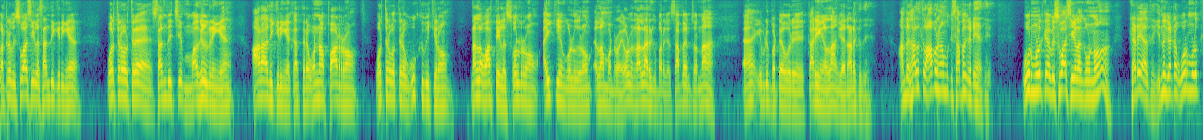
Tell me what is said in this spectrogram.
மற்ற விசுவாசிகளை சந்திக்கிறீங்க ஒருத்தரை ஒருத்தரை சந்தித்து மகிழ்றீங்க ஆராதிக்கிறீங்க கத்தரை ஒன்றா பாடுறோம் ஒருத்தரை ஒருத்தரை ஊக்குவிக்கிறோம் நல்ல வார்த்தைகளை சொல்கிறோம் ஐக்கியம் கொள்கிறோம் எல்லாம் பண்ணுறோம் எவ்வளோ நல்லா இருக்குது பாருங்கள் சபைன்னு சொன்னால் இப்படிப்பட்ட ஒரு காரியங்கள்லாம் அங்கே நடக்குது. அந்த காலத்தில் ஆபரகாமுக்கு சபை கிடையாது. ஊர் முழுக்க விசுவாசிகள் அங்கே ஒன்றும் கிடையாது. இன்னும் கேட்டால் ஊர் முழுக்க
